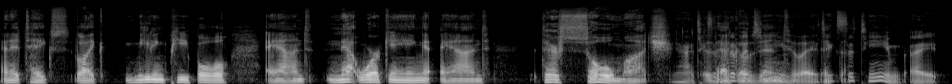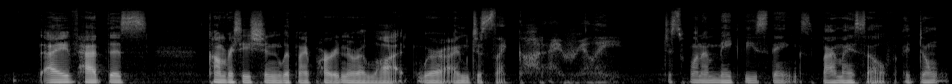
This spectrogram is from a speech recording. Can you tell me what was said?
and it takes like meeting people and networking and there's so much Yeah, it takes a that bit of a goes into it, It takes a team. I I've had this conversation with my partner a lot where I'm just like, God, I really just want to make these things by myself. I don't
